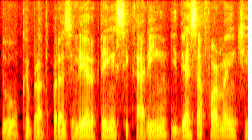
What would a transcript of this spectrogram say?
do Campeonato Brasileiro, tem esse carinho e dessa forma a gente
